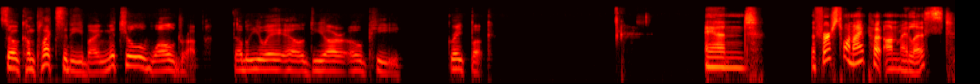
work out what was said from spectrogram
So, Complexity by Mitchell Waldrop, W A L D R O P. Great book. And the first one I put on my list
